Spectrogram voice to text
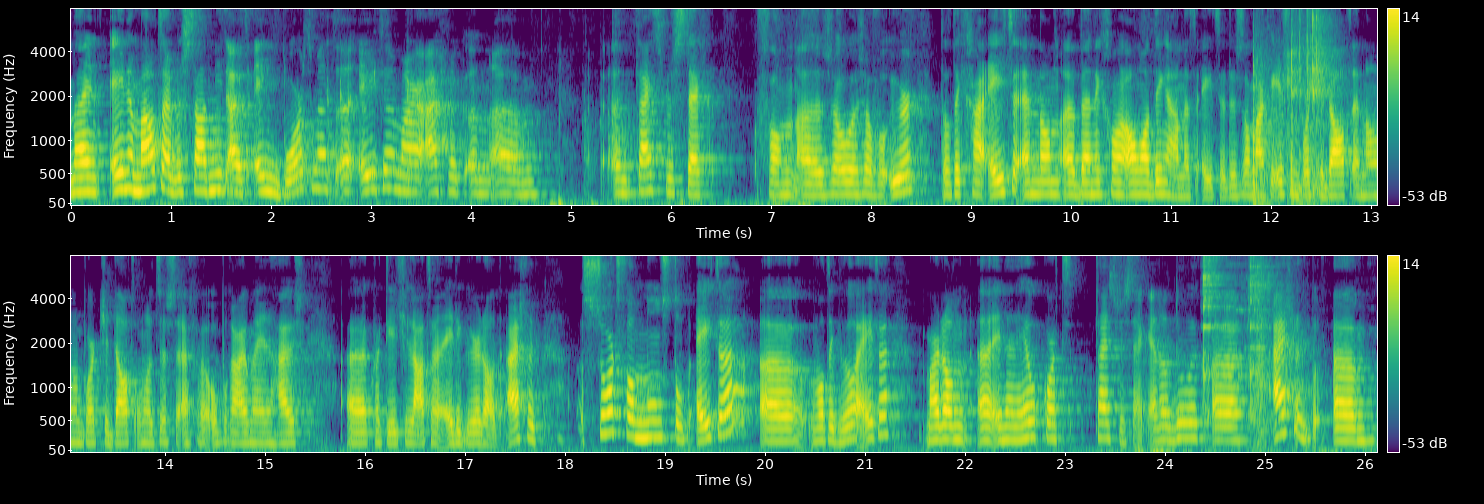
mijn ene maaltijd bestaat niet uit één bord met uh, eten, maar eigenlijk een, um, een tijdsbestek van uh, zo en zoveel uur dat ik ga eten en dan uh, ben ik gewoon allemaal dingen aan het eten. Dus dan maak ik eerst een bordje dat en dan een bordje dat. Ondertussen even opruimen in huis. een kwartiertje later eet ik weer dat. Eigenlijk een soort van non-stop eten, wat ik wil eten, maar dan in een heel kort tijdsbestek. En dat doe ik eigenlijk um,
